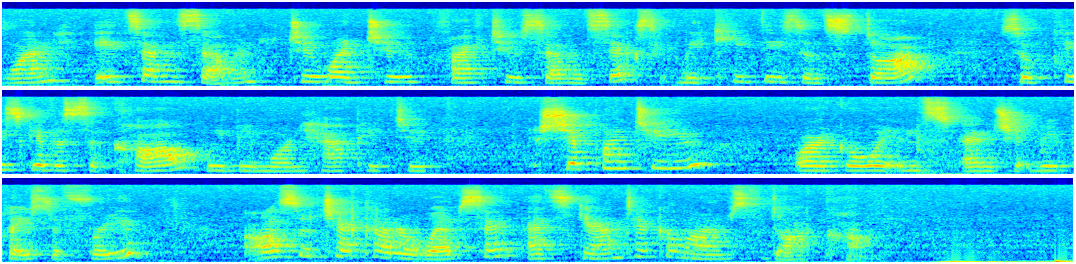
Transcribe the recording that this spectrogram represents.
1-877-212-5276. We keep these in stock, so please give us a call. We'd be more than happy to ship one to you or go in and replace it for you. Also check out our website at scantechalarms.com.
